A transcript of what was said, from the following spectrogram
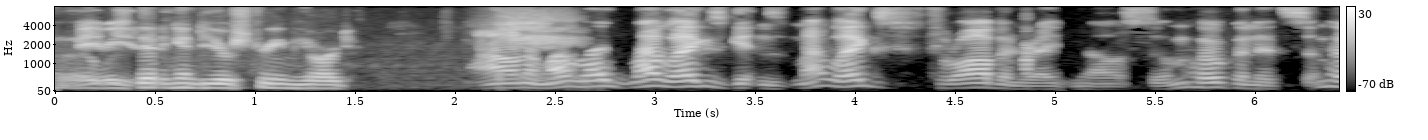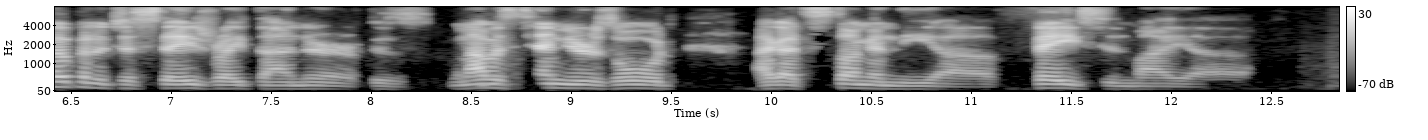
uh, was getting into your StreamYard. I don't know. My leg, my legs getting, my legs throbbing right now. So I'm hoping it's, I'm hoping it just stays right down there. Because when I was 10 years old, I got stung in the uh, face and my uh,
